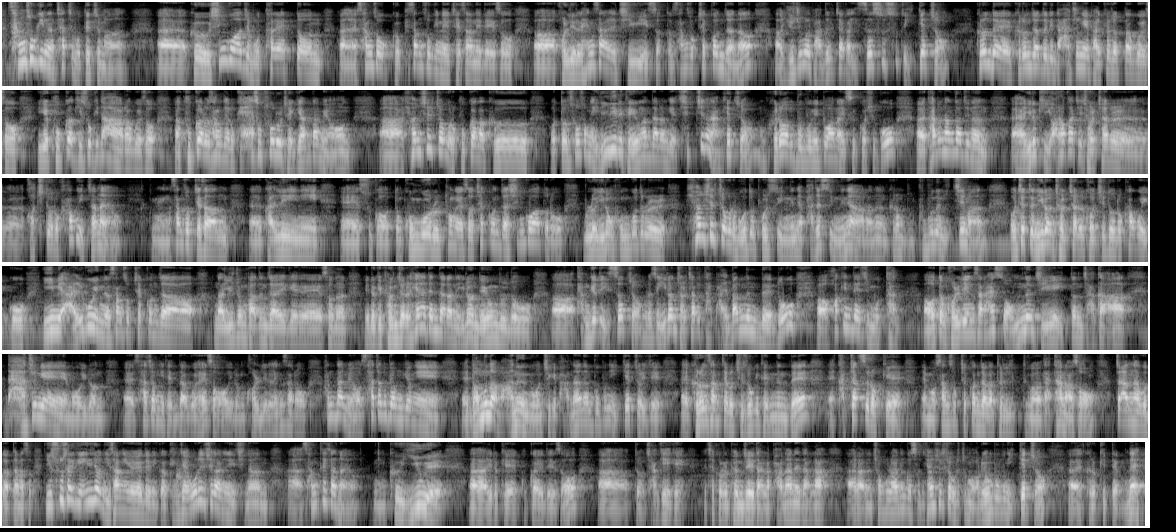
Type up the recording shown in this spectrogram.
상속인은 찾지 못했지만 에, 그 신고하지 못했던 에, 상속 그 피상속인의 재산에 대해서 어, 권리를 행사할 지위에 있었던 상속 채권자나 어, 유증을 받을 자가 있었을 수도 있겠죠. 그런데 그런 자들이 나중에 밝혀졌다고 해서 이게 국가 기속이다라고 해서 아, 국가를 상대로 계속 소를 제기한다면 아, 현실적으로 국가가 그 어떤 소송에 일일이 대응한다는 게 쉽지는 않겠죠. 그런 부분이 또 하나 있을 것이고 아, 다른 한 가지는 아, 이렇게 여러 가지 절차를 어, 거치도록 하고 있잖아요. 음, 상속재산 관리인이 수거 어떤 공고를 통해서 채권자 신고하도록 물론 이런 공고들을 현실적으로 모두 볼 수 있느냐 받을 수 있느냐라는 그런 부분은 있지만 어쨌든 이런 절차를 거치도록 하고 있고 이미 알고 있는 상속 채권자나 유증 받은 자에게 대해서는 이렇게 변제를 해야 된다라는 이런 내용들도 어, 담겨져 있었죠. 그래서 이런 절차를 다 밟았는데도 어, 확인되지 못한 어, 어떤 권리 행사를 할 수 없는 지위에 있던 자가 나중에 뭐 이런 사정이 된다고 해서 이런 권리를 행사로 한다면 사정 변경에 너무나 많은 원칙에 반하는 부분이 있겠죠. 이제 그런 상태로 지속이 됐는데 갑작스럽게 뭐 상속 채권자가 들, 어, 나타나서 짠 하고 나타나서 이 수색이 1년 이상이어야 되니까 굉장히 오랜 시간이 지난 아, 상태잖아요. 음, 그 이후에 아, 이렇게 국가에 대해서 아, 좀 자기에게 채권을 변제해 달라 반환해 달라라는 청구를 하는 것은 현실적으로 좀 어려운 부분이 있겠죠. 그렇기 때문에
